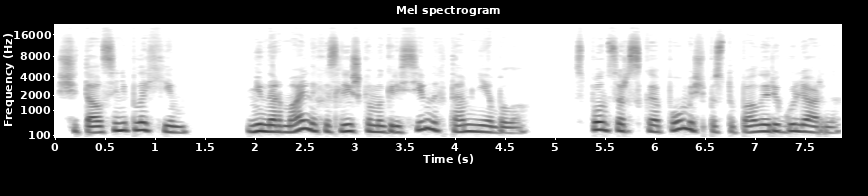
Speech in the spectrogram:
считался неплохим. Ненормальных и слишком агрессивных там не было. Спонсорская помощь поступала регулярно,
